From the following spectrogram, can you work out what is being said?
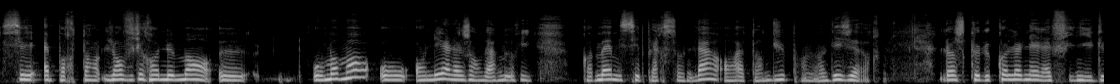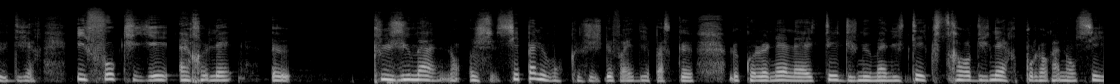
c'est important. L'environnement, euh, au moment où on est à la gendarmerie, quand même, ces personnes-là ont attendu pendant des heures. Lorsque le colonel a fini de dire, il faut qu'il y ait un relais euh, plus humain. Non, c'est pas le mot que je devrais dire parce que le colonel a été d'une humanité extraordinaire pour leur annoncer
